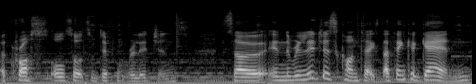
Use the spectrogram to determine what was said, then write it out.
across all sorts of different religions. So, in the religious context, I think again,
